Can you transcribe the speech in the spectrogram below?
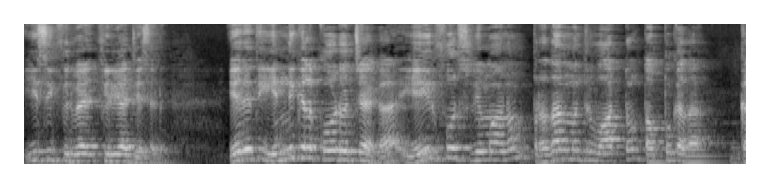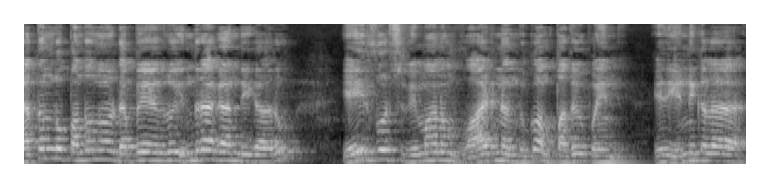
ఈసీకి ఫిర్యాదు ఫిర్యాదు చేశాడు. ఏదైతే ఎన్నికల కోడ్ వచ్చాక ఎయిర్ ఫోర్స్ విమానం ప్రధానమంత్రి వాడటం తప్పు కదా? గతంలో పంతొమ్మిది వందల డెబ్బై ఐదులో ఇందిరాగాంధీ గారు ఎయిర్ ఫోర్స్ విమానం వాడినందుకు ఆమె పదవి పోయింది. ఏది ఎన్నికల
